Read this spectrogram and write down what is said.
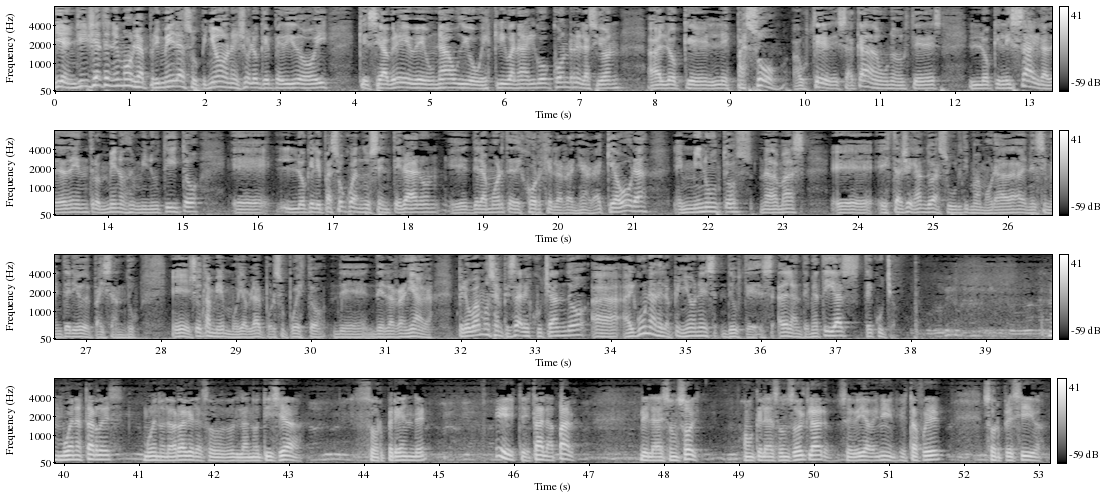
Bien, ya tenemos las primeras opiniones. Yo lo que he pedido hoy que sea breve un audio o escriban algo con relación a lo que les pasó a ustedes, a cada uno de ustedes, lo que les salga de adentro en menos de un minutito eh, lo que le pasó cuando se enteraron eh, de la muerte de Jorge Larrañaga, que ahora, en minutos nada más, eh, está llegando a su última morada en el cementerio de Paysandú. yo también voy a hablar, por supuesto, de, de Larrañaga, pero vamos a empezar escuchando a algunas de las opiniones de ustedes. Adelante, Matías, te escucho. Buenas tardes. Bueno, la verdad que la, la noticia sorprende este, está a la par de la de Sonsol, aunque la de Sonsol, claro, se veía venir. Esta fue sorpresiva.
